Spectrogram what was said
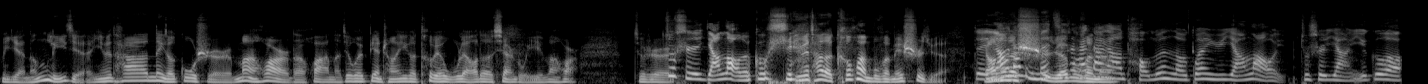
也能理解，因为他那个故事漫画的话呢，就会变成一个特别无聊的现实主义漫画，就是就是养老的故事，因为它的科幻部分没视觉，对，然后它的然后它里面其实还大量讨论了关于养老，就是养一个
